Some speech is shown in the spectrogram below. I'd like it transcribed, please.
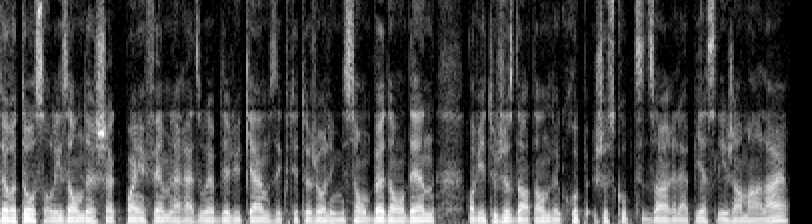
De retour sur les ondes de choc.fm, la radio web de Lucam. Vous écoutez toujours l'émission Bud Onden. On vient tout juste d'entendre le groupe Jusqu'aux petites heures et la pièce Les jambes en l'air.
